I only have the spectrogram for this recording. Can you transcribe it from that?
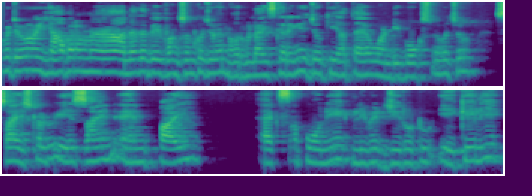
तो जो यहाँ पर हम अनदर वेव फ़ंक्शन को जो है नॉर्मलाइज करेंगे, जो कि आता है वन डी बॉक्स में बच्चों। Sine equal to A sine N pi X upon A limit zero to A के लिए।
